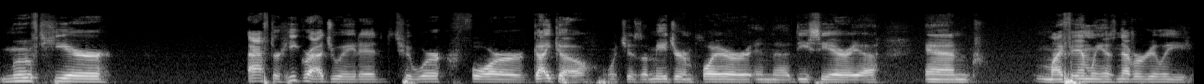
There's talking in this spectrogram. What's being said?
moved here after he graduated to work for Geico, which is a major employer in the DC area, and my family has never really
